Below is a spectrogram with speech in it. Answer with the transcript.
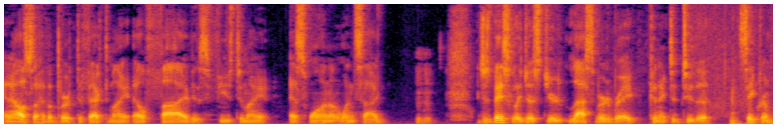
and I also have a birth defect. My L five is fused to my S one on one side, Mhm. which is basically just your last vertebrae connected to the sacrum.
